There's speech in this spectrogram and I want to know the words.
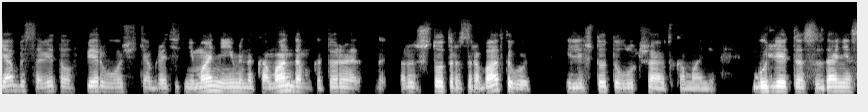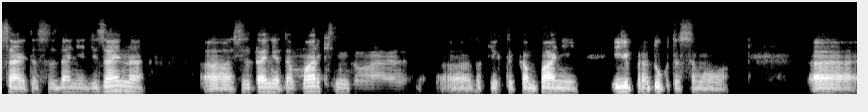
я бы советовал в первую очередь обратить внимание именно командам, которые что-то разрабатывают или что-то улучшают в команде. Будь ли это создание сайта, создание дизайна, а, создание там маркетинга а, каких-то компаний или продукта самого. А,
